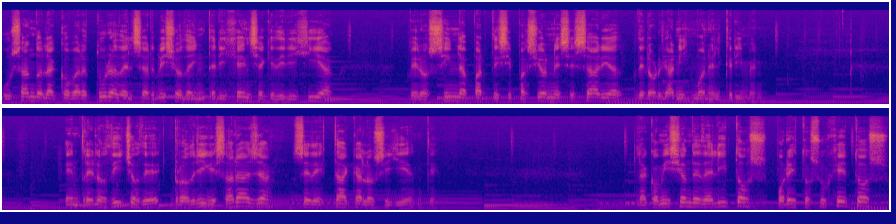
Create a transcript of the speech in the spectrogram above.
usando la cobertura del servicio de inteligencia que dirigía, pero sin la participación necesaria del organismo en el crimen. Entre los dichos de Rodríguez Araya se destaca lo siguiente. La comisión de delitos por estos sujetos,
